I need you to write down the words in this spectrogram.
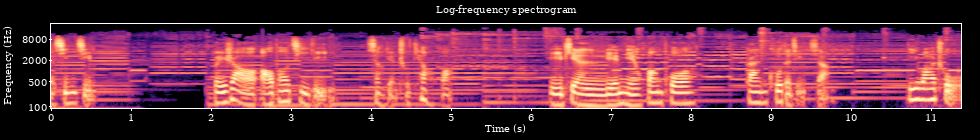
的心境，围绕敖包祭里向远处眺望，一片连绵荒坡，干枯的景象，低洼处。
